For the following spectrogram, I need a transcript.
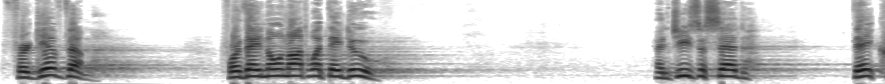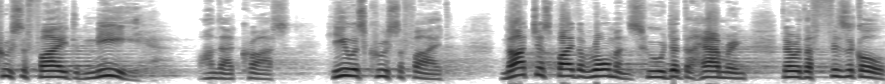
forgive them, for they know not what they do. And Jesus said, They crucified me on that cross. He was crucified, not just by the Romans who did the hammering, they were the physical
